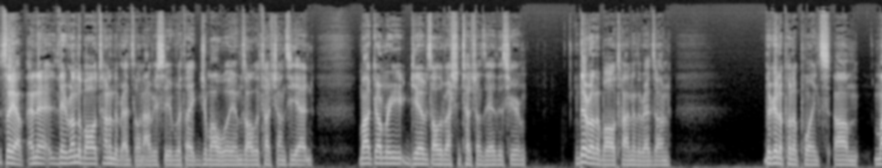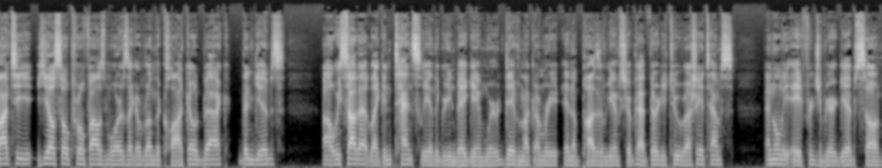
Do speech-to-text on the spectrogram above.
So yeah, and they run the ball a ton in the red zone, obviously, with like Jamaal Williams, all the touchdowns he had. Montgomery Gibbs all the rushing touchdowns they had this year. They run the ball a ton in the red zone. They're gonna put up points. Um, Monty, he also profiles more as like a run the clock out back than Gibbs. Uh, we saw that like intensely in the Green Bay game where David Montgomery in a positive game script had 32 rushing attempts and only eight for Jahmyr Gibbs. So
